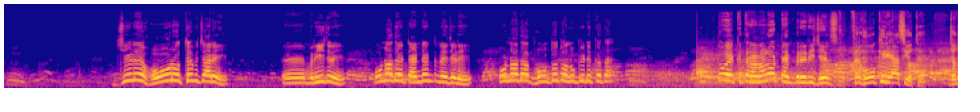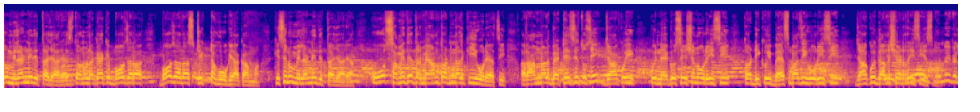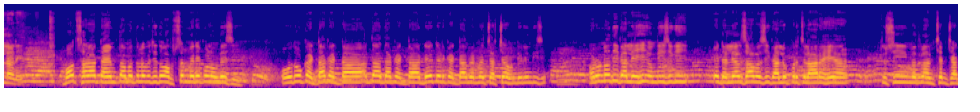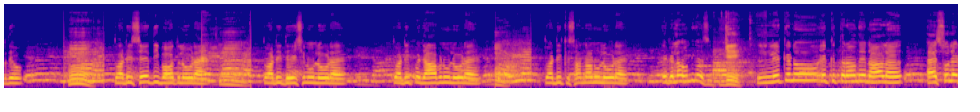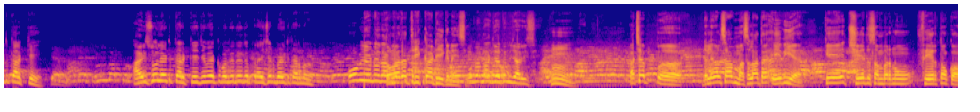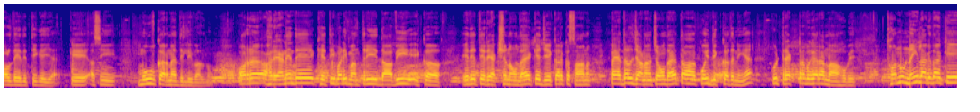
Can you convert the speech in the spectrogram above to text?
ਜਿਹੜੇ ਹੋਰ ਉੱਥੇ ਵਿਚਾਰੇ ਮਰੀਜ਼ ਨੇ ਉਹਨਾਂ ਦੇ ਅਟੈਂਡੈਂਟ ਨੇ ਜਿਹੜੇ ਉਹਨਾਂ ਦਾ ਫੋਨ ਤੋਂ ਤੁਹਾਨੂੰ ਕੀ ਦਿੱਕਤ ਹੈ? ਤੋਂ ਇੱਕ ਤਰ੍ਹਾਂ ਨਾਲ ਉਹ ਟੈਂਪਰੇਰੀ ਜੇਲ੍ਹ ਸੀ। ਫਿਰ ਹੋ ਕੀ ਰਿਹਾ ਸੀ ਉੱਥੇ? ਜਦੋਂ ਮਿਲਣ ਨਹੀਂ ਦਿੱਤਾ ਜਾ ਰਿਹਾ ਸੀ ਤੁਹਾਨੂੰ ਲੱਗਾ ਕਿ ਬਹੁਤ ਜ਼ਿਆਦਾ ਬਹੁਤ ਜ਼ਿਆਦਾ ਸਟ੍ਰਿਕਟ ਹੋ ਗਿਆ ਕੰਮ? ਕਿਸੇ ਨੂੰ ਮਿਲਣ ਨਹੀਂ ਦਿੱਤਾ ਜਾ ਰਿਹਾ। ਉਸ ਸਮੇਂ ਦੇ ਦਰਮਿਆਨ ਤੁਹਾਡੇ ਨਾਲ ਕੀ ਹੋ ਰਿਹਾ ਸੀ? ਆਰਾਮ ਨਾਲ ਬੈਠੇ ਸੀ ਤੁਸੀਂ? ਜਾਂ ਕੋਈ ਕੋਈ ਨੈਗੋਸੀਏਸ਼ਨ ਹੋ ਰਹੀ ਸੀ? ਤੁਹਾਡੀ ਕੋਈ ਬਹਿਸਬਾਜ਼ੀ ਹੋ ਰਹੀ ਸੀ? ਜਾਂ ਕੋਈ ਗੱਲ ਛਿੜ ਰਹੀ ਸੀ ਇਸ ਨੂੰ? ਦੋਨੇ ਗੱਲਾਂ ਨੇ। ਬਹੁਤ ਸਾਰਾ ਟਾਈਮ ਤਾਂ ਮਤਲਬ ਜਦੋਂ ਅਫਸਰ ਮੇਰੇ ਕੋਲ ਆਉਂਦੇ ਸੀ ਉਦੋਂ ਘੰਟਾ ਘੰਟਾ ਅੱਧਾ ਅੱਧਾ ਘੰਟਾ ਡੇਢ ਡੇਢ ਘੰਟਾ ਮੇਰੇ ਨਾਲ ਚਰਚਾ ਹੁੰਦੀ ਰਹਿੰਦੀ ਸੀ। ਔਰ ਉਹਨਾਂ ਦੀ ਗੱਲ ਇਹੀ ਹੁੰਦੀ ਸੀਗੀ ਕਿ ਡੱਲੇਵਾਲ ਸਾਹਿਬ ਅਸੀਂ ਗੱਲ ਉੱਪਰ ਚਲਾ ਰਹੇ ਹਾਂ। ਤੁਸੀਂ ਮਤਲਬ ਅਨਸ਼ਨ ਛੱਡ ਦਿਓ। ਤੁਹਾਡੀ ਸਿਹਤ ਦੀ ਬਹੁਤ ਲੋੜ ਹੈ। ਤੁਹਾਡੀ ਦੇਸ਼ ਨੂੰ ਲੋੜ ਹੈ। ਤੁਹਾਡੀ ਪੰਜਾਬ ਨੂੰ ਲੋੜ ਹੈ। ਤੁਹਾਡੀ ਕਿਸਾਨਾਂ ਨੂੰ ਲੋੜ ਹੈ। ਇਹ ਗੱਲਾਂ ਹੁੰਦੀਆਂ ਸੀ। ਜੀ। ਲੇਕਿਨ ਉਹ ਇੱਕ ਤਰ੍ਹਾਂ ਦੇ ਨਾਲ ਆਈਸੋਲੇਟ ਕਰਕੇ ਆਈਸੋਲੇਟ ਕਰਕੇ ਜਿਵੇਂ ਇੱਕ ਬੰਦੇ ਦੇ ਤੇ ਪ੍ਰੈਸ਼ਰ ਬਿਲਡ ਕਰਨਾ ਉਹ ਵੀ ਉਹਨਾਂ ਦਾ ਉਹਨਾਂ ਦਾ ਤਰੀਕਾ ਠੀਕ ਨਹੀਂ ਸੀ। ਉਹਨਾਂ ਦਾ ਯਤਨ ਜਾਰੀ ਸੀ। ਹੂੰ। ਅੱਛਾ ਡੱਲੇਵਾਲ ਸਾਹਿਬ, ਮਸਲਾ ਤਾਂ ਇਹ ਵੀ ਹੈ ਕਿ 6 ਦਸੰਬਰ ਨੂੰ ਫੇਰ ਤੋਂ ਕਾਲ ਦੇ ਦਿੱਤੀ ਗਈ ਹੈ ਕਿ ਅਸੀਂ ਮੂਵ ਕਰਨਾ ਦਿੱਲੀ ਵੱਲ ਨੂੰ। ਔਰ ਹਰਿਆਣੇ ਦੇ ਖੇਤੀਬਾੜੀ ਮੰਤਰੀ ਦਾ ਵੀ ਇੱਕ ਇਹਦੇ ਤੇ ਰਿਐਕਸ਼ਨ ਆਉਂਦਾ ਹੈ ਕਿ ਜੇਕਰ ਕਿਸਾਨ ਪੈਦਲ ਜਾਣਾ ਚਾਹੁੰਦਾ ਹੈ ਤਾਂ ਕੋਈ ਦਿੱਕਤ ਨਹੀਂ ਹੈ, ਕੋਈ ਟਰੈਕਟਰ ਵਗੈਰਾ ਨਾ ਹੋਵੇ। ਤੁਹਾਨੂੰ ਨਹੀਂ ਲੱਗਦਾ ਕਿ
